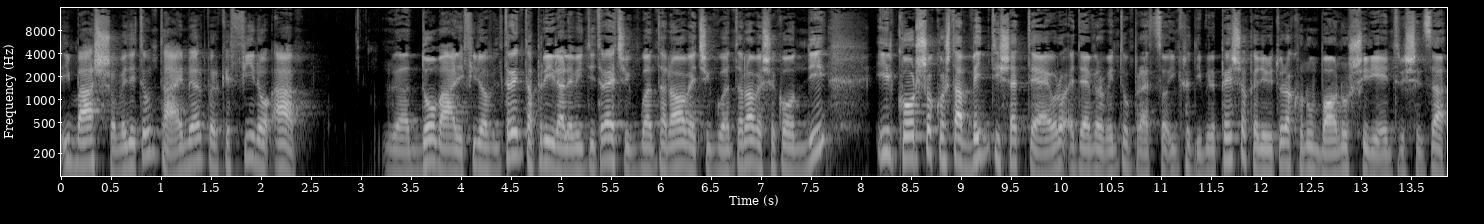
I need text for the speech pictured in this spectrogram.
in basso vedete un timer perché fino a eh, domani fino al 30 aprile alle 23.59 59 secondi il corso costa 27 euro ed è veramente un prezzo incredibile. Penso che addirittura con un bonus si rientri senza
